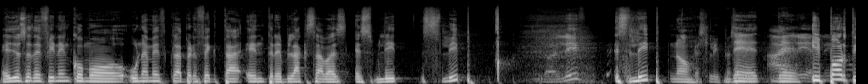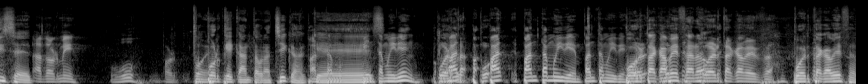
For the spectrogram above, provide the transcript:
ellos se definen como una mezcla perfecta entre Black Sabbath, Split, Sleep, ¿Los Leaf? Sleep, no, Sleep, de, Ah, de- el Leaf. y Portishead, A dormir. Uh, Por- pues, porque canta una chica, panta, que es pinta muy bien. Puerta- Pan- pan- panta muy bien, panta muy bien. Puerta cabeza, ¿no? Puerta cabeza. Puerta cabeza.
